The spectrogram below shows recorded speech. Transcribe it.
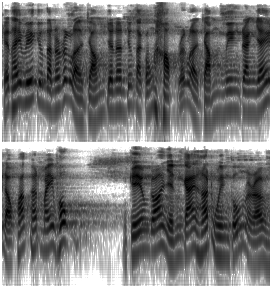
Cái thấy biết chúng ta nó rất là chậm, cho nên chúng ta cũng học rất là chậm, nguyên trang giấy đọc hết hết mấy phút kia không có, nhịn cái hết nguyên cuốn rồi rồi.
